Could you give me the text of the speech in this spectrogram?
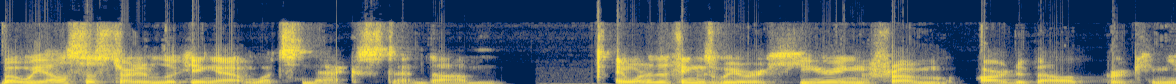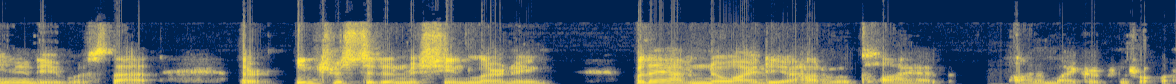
But we also started looking at what's next. And, um, and one of the things we were hearing from our developer community was that they're interested in machine learning, but they have no idea how to apply it on a microcontroller.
